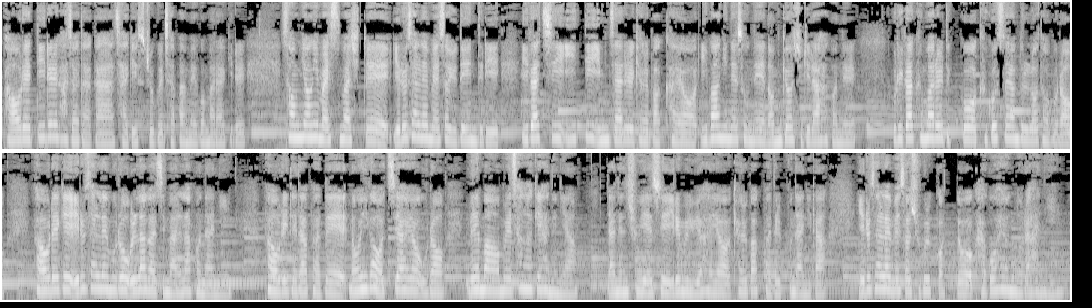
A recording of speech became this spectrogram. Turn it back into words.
바울의 띠를 가져다가 자기 수족을 잡아매고 말하기를 성령이 말씀하시되 예루살렘에서 유대인들이 이같이 이 띠 임자를 결박하여 이방인의 손에 넘겨주리라 하거늘 우리가 그 말을 듣고 그곳 사람들로 더불어 바울에게 예루살렘으로 올라가지 말라 권하니 바울이 대답하되 너희가 어찌하여 울어 내 마음을 상하게 하느냐 나는 주 예수의 이름을 위하여 결박받을 뿐 아니라 예루살렘에서 죽을 것도 각오하였노라 하니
